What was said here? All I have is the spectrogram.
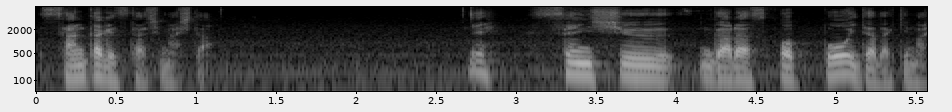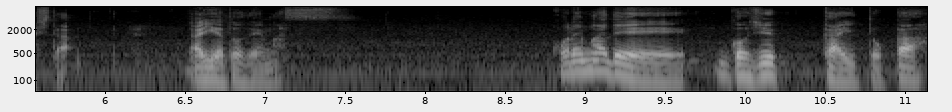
3ヶ月経ちました。で先週ガラスコップをいただきました。ありがとうございます。これまで50回とか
